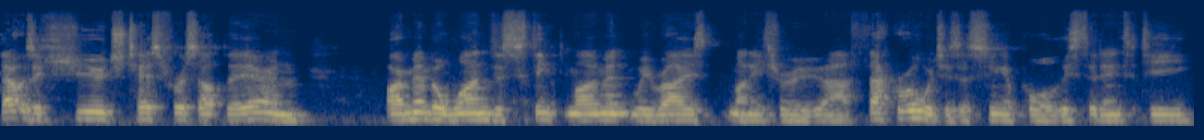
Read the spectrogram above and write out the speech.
that was a huge test for us up there. And I remember one distinct moment we raised money through uh, Thakral, which is a Singapore listed entity,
